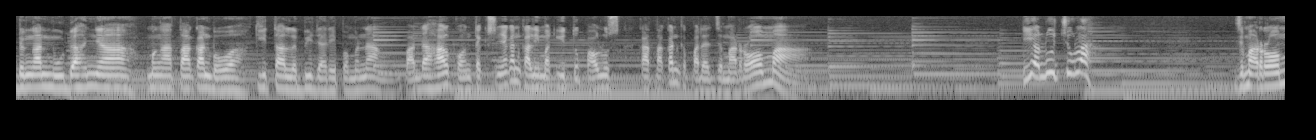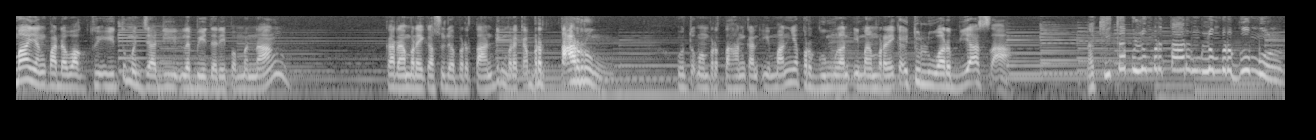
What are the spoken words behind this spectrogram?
dengan mudahnya mengatakan bahwa kita lebih dari pemenang. Padahal konteksnya kan kalimat itu Paulus katakan kepada jemaat Roma. Iya lucu lah. Jemaat Roma yang pada waktu itu menjadi lebih dari pemenang. Karena mereka sudah bertanding, mereka bertarung untuk mempertahankan imannya. Pergumulan iman mereka itu luar biasa Nah kita belum bertarung, belum bergumul.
